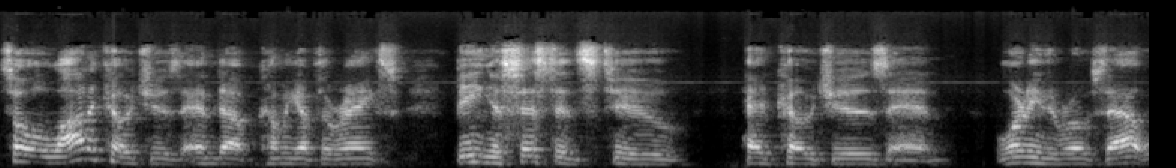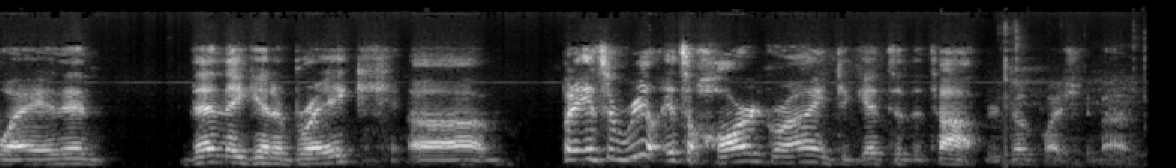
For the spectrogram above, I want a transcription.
So a lot of coaches end up coming up the ranks, being assistants to head coaches and learning the ropes that way, and then then they get a break. Um, but it's a real, it's a hard grind to get to the top. There's no question about it.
